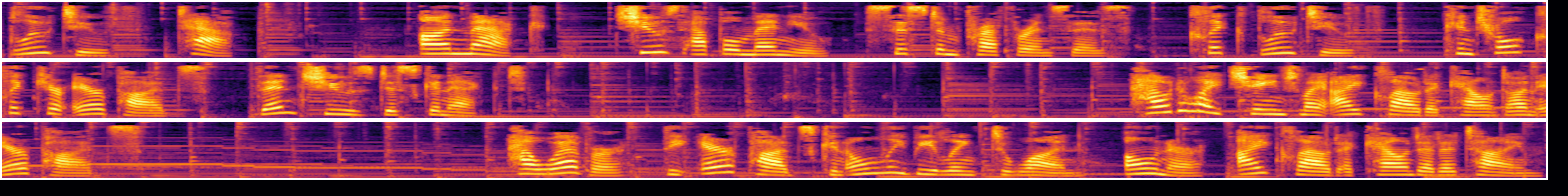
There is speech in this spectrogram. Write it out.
Bluetooth, tap. On Mac. Choose Apple menu, System Preferences. Click Bluetooth. Control click your AirPods, then choose Disconnect. How do I change my iCloud account on AirPods? However, the AirPods can only be linked to one, owner, iCloud account at a time.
